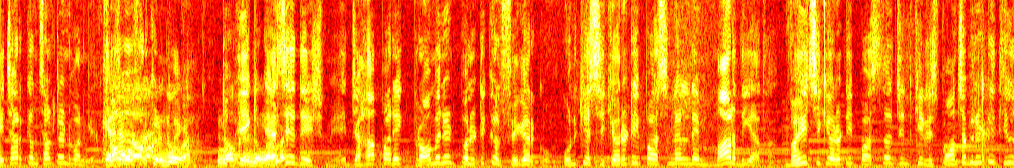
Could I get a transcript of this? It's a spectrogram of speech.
एचआर कंसल्टेंट बन गए। कैसे Job offer नौकरी दूँगा? तो नौकरी दूँगा ऐसे देश में जहाँ पर एक प्रोमिनेंट पॉलिटिकल फिगर को उनके सिक्योरिटी पर्सनल ने मार दिया था वही सिक्योरिटी पर्सनल जिनकी रिस्पॉन्सिबिलिटी थी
